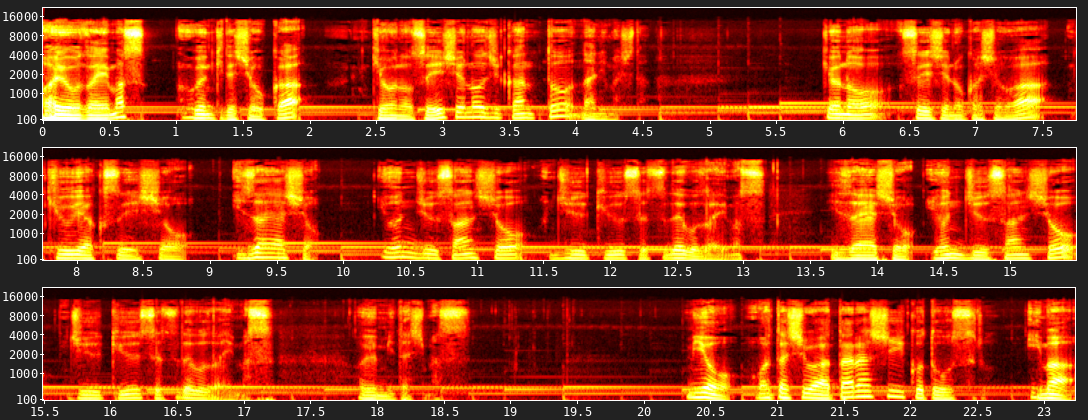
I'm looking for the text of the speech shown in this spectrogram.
はようございます。お元気でしょうか？今日の聖書の時間となりました。今日の聖書の箇所は旧約聖書イザヤ書43章19節でございます。イザヤ書43章19節でございます。お読みいたします。見よ、私は新しいことをする。今、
